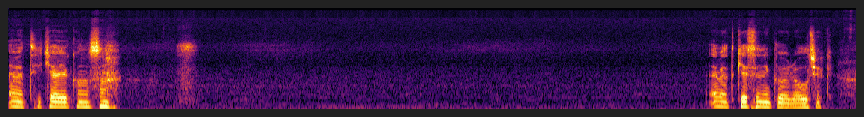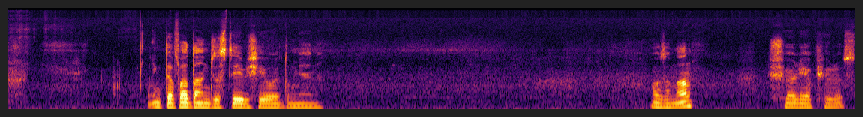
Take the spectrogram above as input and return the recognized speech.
Evet hikaye konusunu Evet kesinlikle öyle olacak. İlk defa Dungeons diye bir şey oldum yani. O zaman şöyle yapıyoruz.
